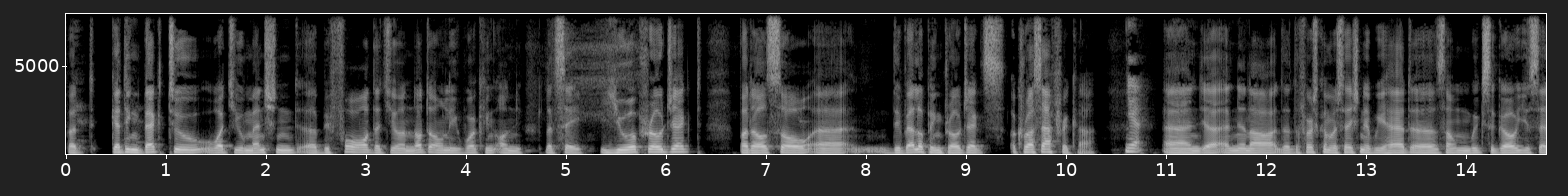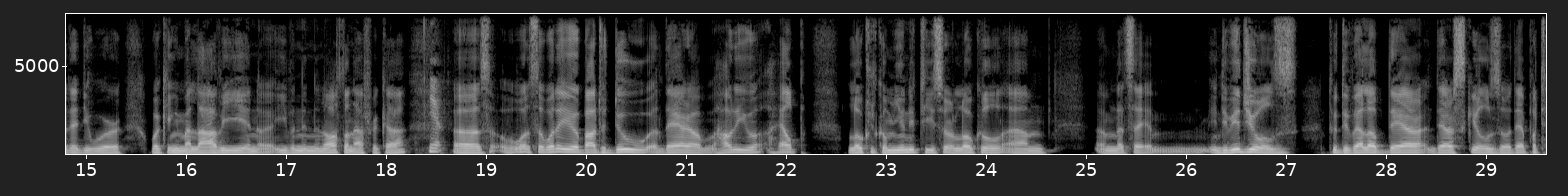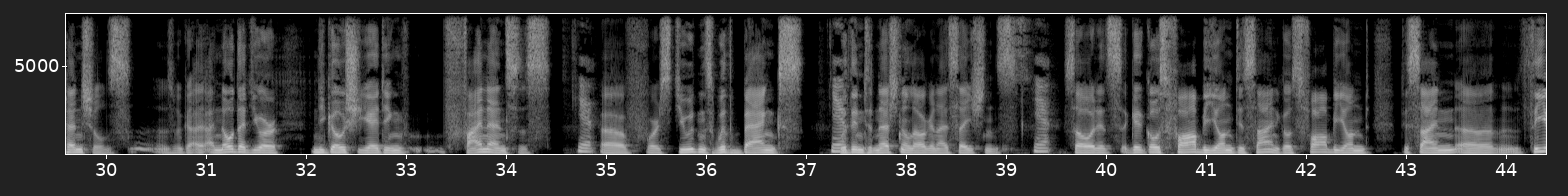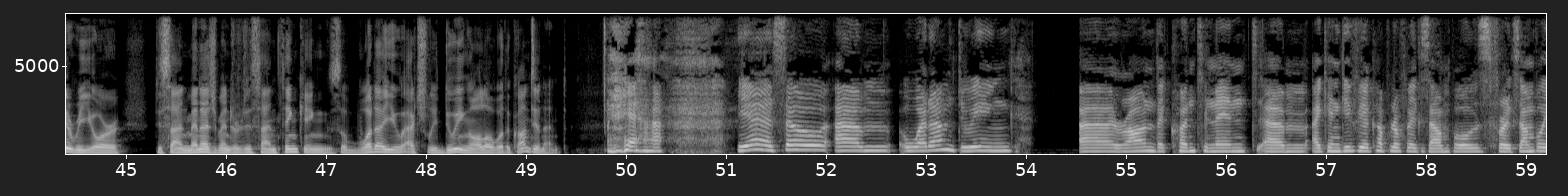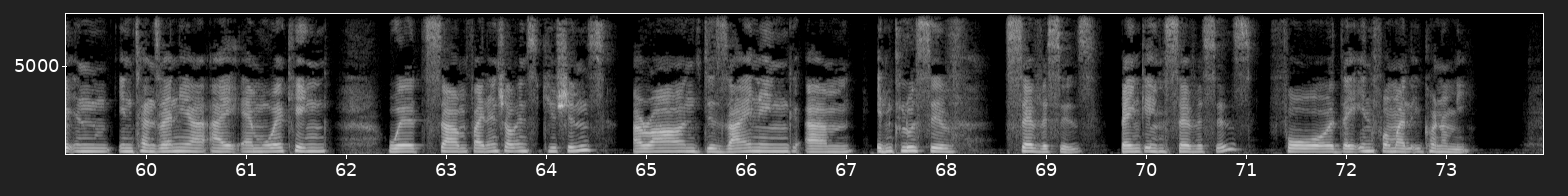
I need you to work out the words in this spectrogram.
But getting back to what you mentioned uh, before, that you're not only working on, let's say, your project, but also uh, developing projects across Africa. Yeah. And yeah, and in our the, the first conversation that we had uh, some weeks ago, you said that you were working in Malawi and uh, even in the northern Africa. Yeah. Uh, so, what, so what are you about to do there? How do you help local communities or local, um, um, let's say, individuals to develop their their skills or their potentials? I know that you're negotiating finances yeah. Uh, for students with banks yeah. with international organizations. Yeah. So it's it goes far beyond design. It goes far beyond design uh, theory or design management or design thinking. So what are you actually doing all over the continent? Yeah. Yeah. So um, what I'm doing uh, around the continent, um, I can give you a couple of examples. For example, in in Tanzania, I am working with some financial institutions around designing um, inclusive services, banking services for the informal economy.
